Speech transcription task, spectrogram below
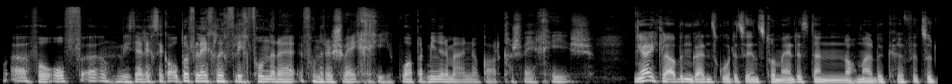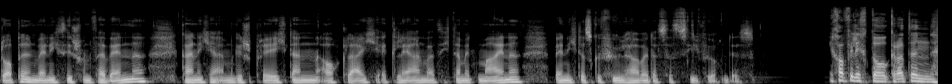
von off, äh, wie soll ich sagen, oberflächlich vielleicht von einer, von einer Schwäche, wo aber meiner Meinung nach gar keine Schwäche ist. Ja, ich glaube, ein ganz gutes Instrument ist dann nochmal Begriffe zu doppeln. Wenn ich sie schon verwende, kann ich ja im Gespräch dann auch gleich erklären, was ich damit meine, wenn ich das Gefühl habe, dass das zielführend ist. Ich habe vielleicht hier gerade eine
